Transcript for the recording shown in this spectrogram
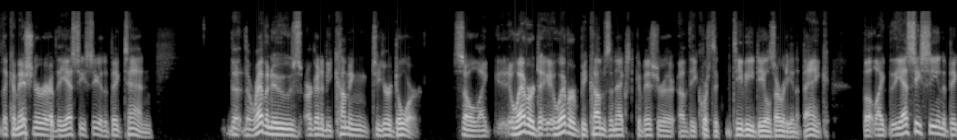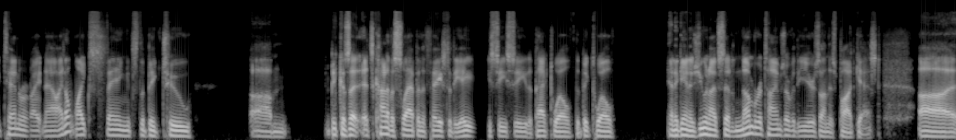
the commissioner of the SEC or the Big Ten, the the revenues are going to be coming to your door. So like whoever whoever becomes the next commissioner of the of course the TV deal's already in the bank, but like the SEC and the Big Ten right now, I don't like saying it's the Big Two, um, because it's kind of a slap in the face to the ACC, the Pac-12, the Big 12. And again, as you and I've said a number of times over the years on this podcast, uh,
